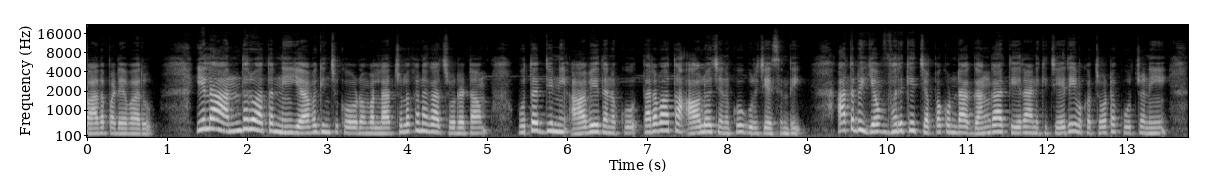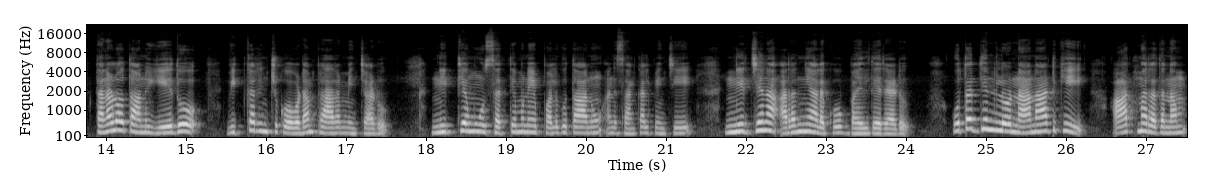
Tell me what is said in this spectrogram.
బాధపడేవారు. ఇలా అందరూ అతన్ని యావగించుకోవడం వల్ల చులకనగా చూడటం ఉతద్యుని ఆవేదనకు తర్వాత ఆలోచనకు గురిచేసింది అతడు ఎవ్వరికీ చెప్పకుండా గంగా తీరానికి చేరి ఒక చోట కూర్చొని తనలో తాను ఏదో విత్కరించుకోవడం ప్రారంభించాడు. నిత్యము సత్యమునే పలుకుతాను అని సంకల్పించి నిర్జన అరణ్యాలకు బయలుదేరాడు. ఉతద్యునిలో నానాటికి ఆత్మరథనం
